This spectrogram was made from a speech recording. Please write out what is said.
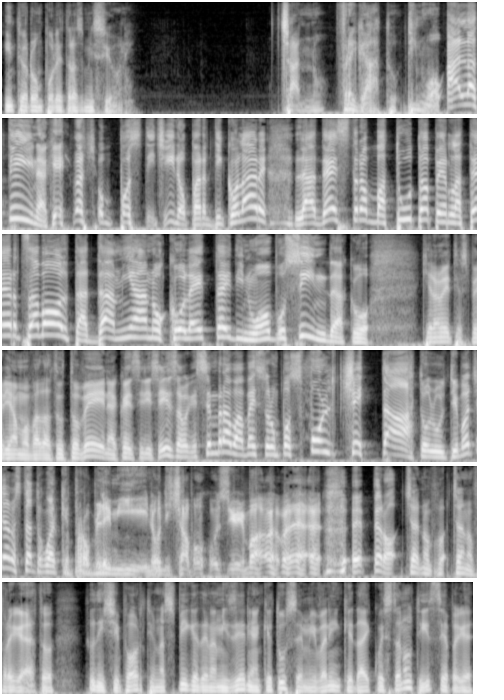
Interrompo le trasmissioni ci hanno fregato di nuovo. A Latina, che c'è un posticino particolare, la destra battuta per la terza volta. Damiano Coletta è di nuovo sindaco. Chiaramente speriamo vada tutto bene a questi di sinistra perché sembrava essere un po' sfolcettato l'ultimo. C'era stato qualche problemino, diciamo così, ma eh, però ci hanno, ci hanno, fregato. Tu dici porti una sfiga della miseria anche tu, Sammy Varin, che dai questa notizia perché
